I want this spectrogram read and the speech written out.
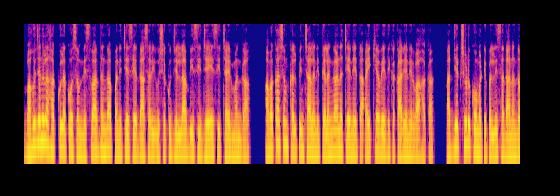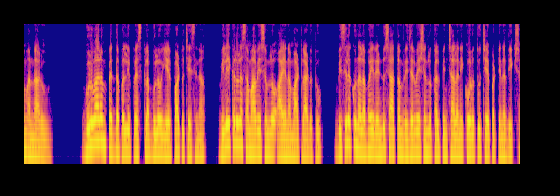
బహుజనుల హక్కుల కోసం నిస్వార్థంగా పనిచేసే దాసరి ఉషకు జిల్లా బీసీ జేఏసీ చైర్మన్గా అవకాశం కల్పించాలని తెలంగాణ చేనేత ఐక్యవేదిక కార్యనిర్వాహక అధ్యక్షుడు కోమటిపల్లి సదానందం అన్నారు. గురువారం పెద్దపల్లి ప్రెస్ క్లబ్బులో ఏర్పాటు చేసిన విలేకరుల సమావేశంలో ఆయన మాట్లాడుతూ బిసిలకు నలభై రెండు శాతం రిజర్వేషన్లు కల్పించాలని కోరుతూ చేపట్టిన దీక్ష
